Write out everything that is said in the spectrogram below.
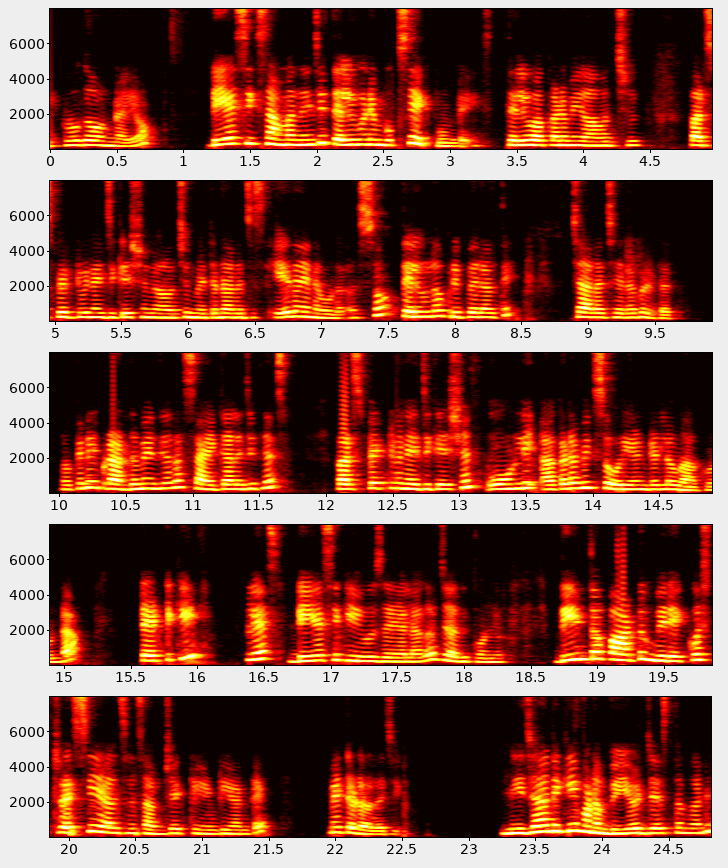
ఎక్కువగా ఉన్నాయో డిఎస్సికి సంబంధించి తెలుగు మీడియం బుక్స్ ఎక్కువ ఉంటాయి. తెలుగు అకాడమీ కావచ్చు పర్స్పెక్టివ్ ఎడ్యుకేషన్ కావచ్చు మెథడాలజీస్ ఏదైనా కూడా. సో తెలుగులో ప్రిపేర్ అయితే చాలా చాలా బెటర్ ఓకేనా ఇప్పుడు అర్థమైంది కదా? Psychology plus perspective in education only academics ఓరియంటెడ్లో కాకుండా టెట్కి ప్లస్ డిఎస్సికి యూజ్ అయ్యేలాగా చదువుకోండి. దీంతో పాటు మీరు ఎక్కువ స్ట్రెస్ చేయాల్సిన సబ్జెక్ట్ ఏంటి అంటే మెథడాలజీ. నిజానికి మనం బీఎడ్ చేస్తాం కానీ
